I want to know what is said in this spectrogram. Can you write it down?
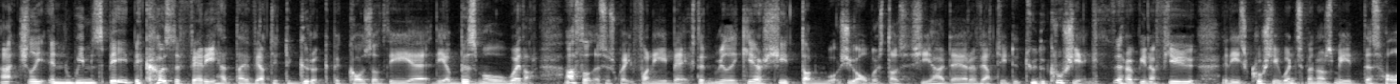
actually in Wemyss Bay because the ferry had diverted to Gourock because of the uh, the abysmal weather. I thought this was quite funny. Bex didn't really care. She'd done what she always does. She had uh, reverted to the crocheting. There have been a few of these crochet windspinners made this holiday.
